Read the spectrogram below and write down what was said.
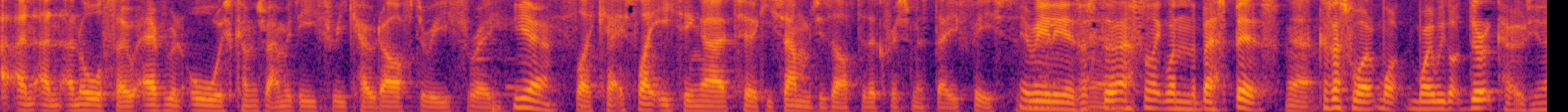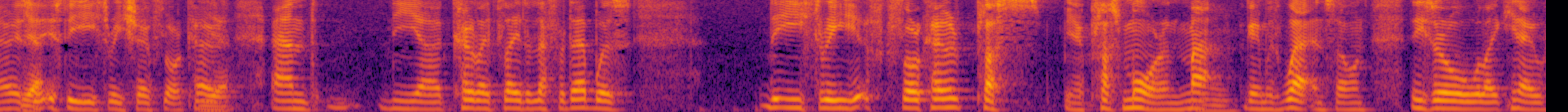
and, and and also everyone always comes around with E3 code after E3. Yeah, It's like uh, it's like eating uh, turkey sandwiches after the Christmas Day feast. it really is. That's, the, that's like one of the best bits Yeah. because that's what, what why we got Dirt Code, you know, it's, Yeah. it's the E3 show floor code. Yeah. And the uh, code I played of Left 4 Dead was the E3 floor code plus, you know, plus more and Matt Mm. again with Wet and so on. These are all like, you know,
